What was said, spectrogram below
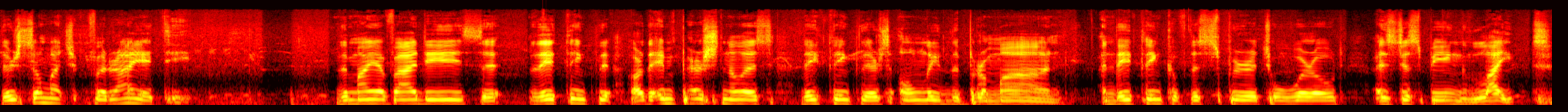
there's so much variety. The Mayavadis, uh, they think that, or the impersonalists, they think there's only the Brahman. And they think of the spiritual world as just being light.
